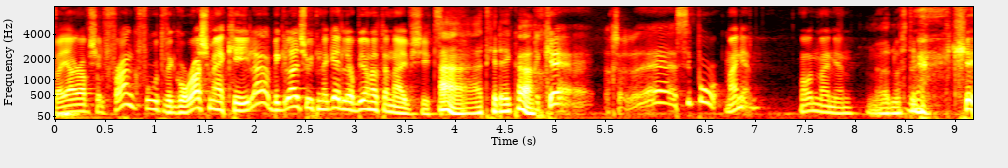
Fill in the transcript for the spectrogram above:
והיה רב של פרנקפורט וגורש מהקהילה בגלל שהוא התנגד לרבי יונתן אייבשיץ. אה, עד כדי כך. כן, עכשיו, זה סיפור, מעניין, מאוד מעניין. מאוד מפתיע. כן,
